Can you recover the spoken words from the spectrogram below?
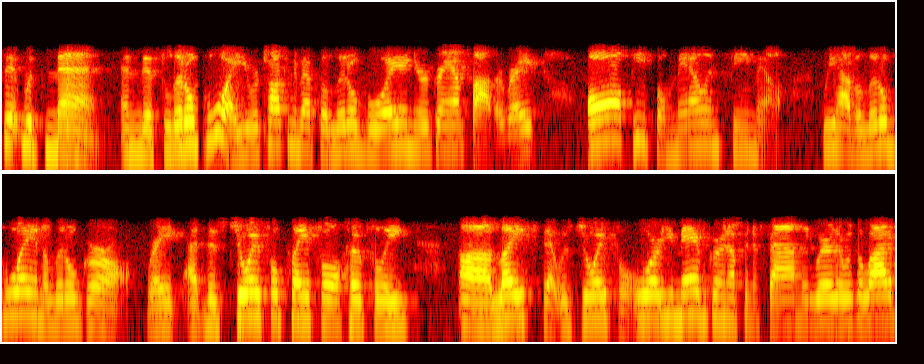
sit with men and this little boy. You were talking about the little boy and your grandfather, right? All people, male and female. We have a little boy and a little girl, right? At this joyful, playful, hopefully uh, life that was joyful. Or you may have grown up in a family where there was a lot of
